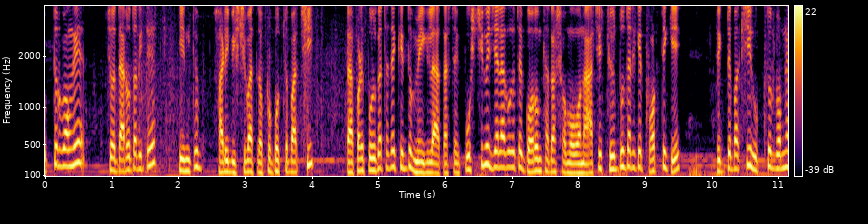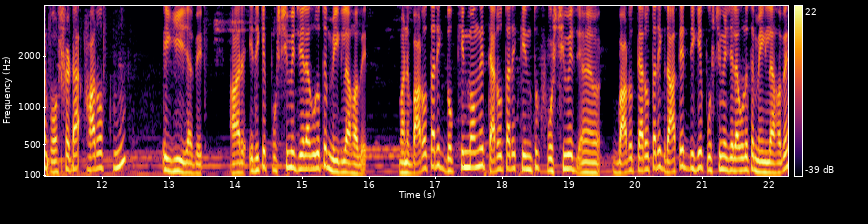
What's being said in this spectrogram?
উত্তরবঙ্গে তেরো তারিখে কিন্তু ভারী বৃষ্টিপাত লক্ষ্য করতে পারছি। তারপরে কলকাতাতে কিন্তু মেঘলা আকাশ। থাকে পশ্চিমের জেলাগুলোতে গরম থাকার সম্ভাবনা আছে। চোদ্দ তারিখের পর থেকে দেখতে পাচ্ছি উত্তরবঙ্গে বর্ষাটা আরও এগিয়ে যাবে। আর এদিকে পশ্চিমের জেলাগুলোতে মেঘলা হবে। মানে বারো তারিখ দক্ষিণবঙ্গে, তেরো তারিখ কিন্তু পশ্চিমের বারো, তেরো তারিখ রাতের দিকে পশ্চিমের জেলাগুলোতে মেঘলা হবে।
